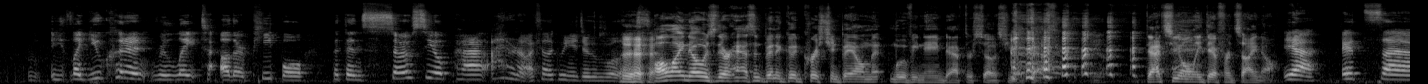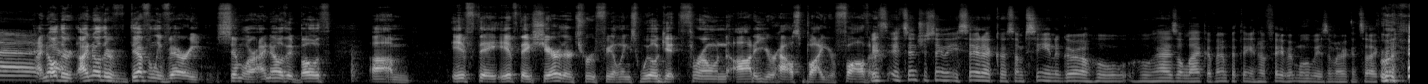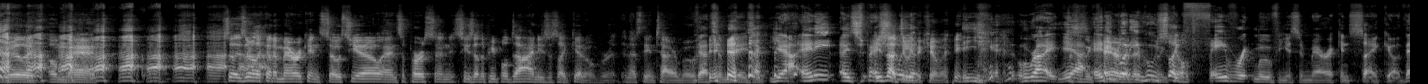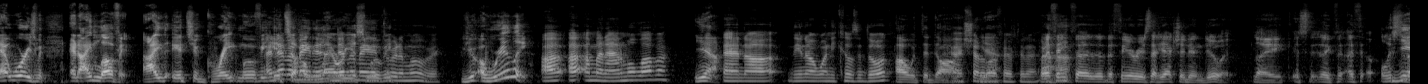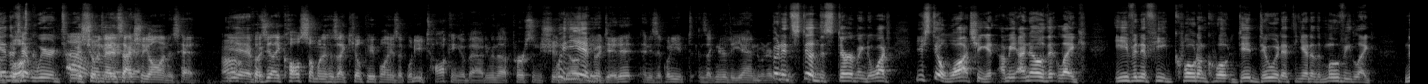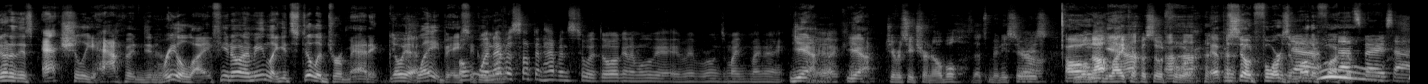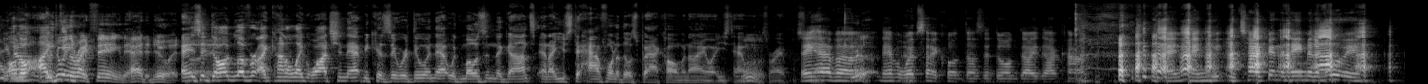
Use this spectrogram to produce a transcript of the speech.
like you couldn't relate to other people. But then sociopath, I don't know. I feel like we need to Google this. All I know is there hasn't been a good Christian Bale movie named after sociopath. That's the only difference I know. yeah, it's. Uh, I know yeah. they're I know they're definitely very similar. I know that both, um, if they if they share their true feelings, will get thrown out of your house by your father. It's, it's interesting that you say that because I'm seeing a girl who, who has a lack of empathy and her favorite movie is American Psycho. Really? Oh man. So is there like an American socio and it's a person sees other people die and he's just like, get over it, and that's the entire movie. That's amazing. yeah, any especially He's not doing the killing. Yeah, right. Yeah, doesn't care that anybody they're whose like killed. favorite movie is American Psycho. That worries me, and I love it. I it's a great movie. I it's a made it. Never hilarious made it movie. Through the movie. You, oh, really? I, I, I'm an animal lover, Yeah. and uh, you know when he kills the dog, Oh, with the dog. I shut yeah. it off after that. But I think the, the the theory is that he actually didn't do it. Like it's like th- at least in Yeah, the there's book, that weird Oh. twist. It's showing that it's end, actually all in his head. Yeah, because but- he like calls someone who's like kill people and he's like, "What are you talking about?" Even though that person should Well, know yeah, that but- he did it, and he's like, "What are you?" It's like near the end when. But it's still disturbing to watch. You're still watching it. I mean, I know that like even if he quote unquote did do it at the end of the movie, like none of this actually happened in real life. You know what I mean? Like it's still a dramatic Oh, yeah. play, But whenever like- something happens to a dog in a movie, it, it ruins my, my night. yeah, I can't- yeah. Did you ever see Chernobyl? That's miniseries. Oh, you will not yeah. like episode 4 Uh-huh. Episode four is a Yeah, motherfucker. that's very sad. Although I They're doing the right thing. They had to do it. As a dog lover, I kind of like watching that because they were doing that with Mosin-Nagants, and I used to have one of those back home in Iowa. I used to have one of those rifles. They Yeah. have a Really? they have a website called doesthedogdie.com, and, and you, you type in the name of the movie,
